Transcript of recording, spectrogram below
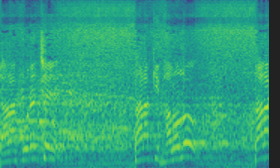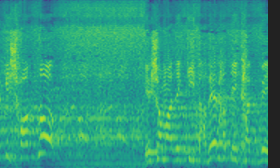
যারা করেছে, তারা কি ভালো লোক? তারা কি সৎ লোক? এ সমাজে কি তাদের হাতেই থাকবে?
